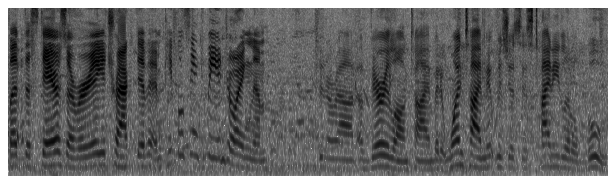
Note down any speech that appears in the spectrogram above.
but the stairs are really attractive and people seem to be enjoying them. Been around a very long time, but at one time it was just this tiny little booth.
